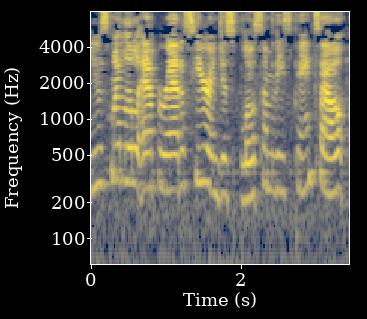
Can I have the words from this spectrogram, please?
use my little apparatus here and just blow some of these paints out.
